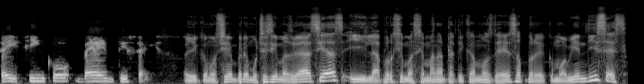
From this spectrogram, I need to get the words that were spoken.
6526. Oye, como siempre, muchísimas gracias y la próxima semana platicamos de eso porque como bien dices,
